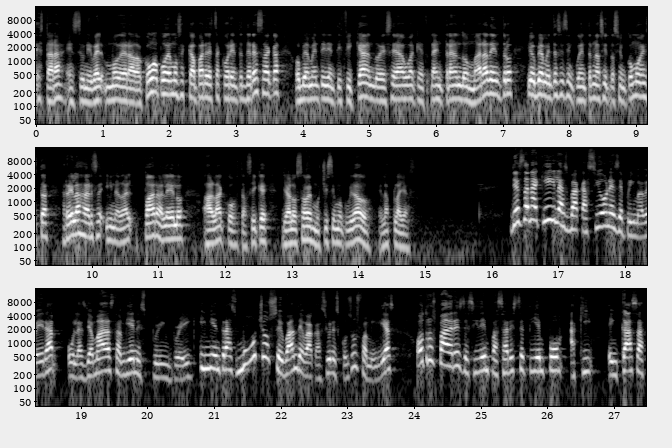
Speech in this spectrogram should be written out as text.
estará en su nivel moderado. ¿Cómo podemos escapar de estas corrientes de resaca? Obviamente identificando ese agua que está entrando mar adentro y obviamente si se encuentra en una situación como esta, relajarse y nadar paralelo a la costa. Así que ya lo sabes, muchísimo cuidado en las playas. Ya están aquí las vacaciones de primavera o las llamadas también Spring Break y mientras muchos se van de vacaciones con sus familias, otros padres deciden pasar este tiempo aquí en casa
